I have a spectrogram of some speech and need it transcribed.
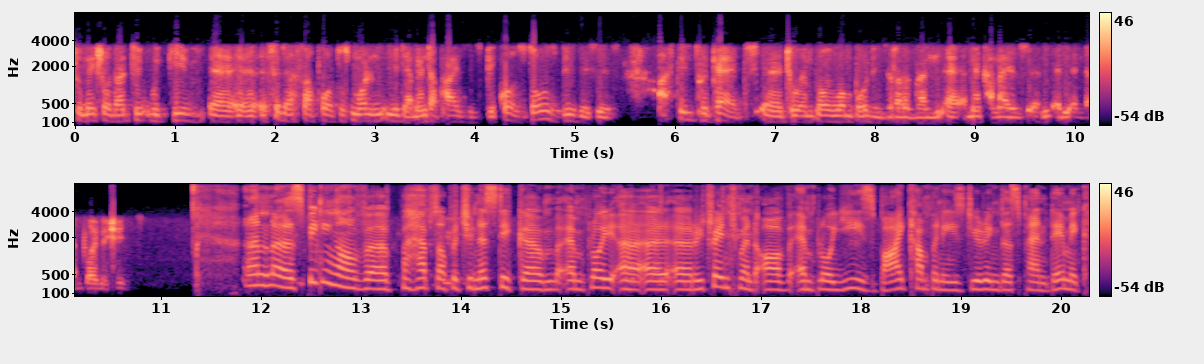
to make sure that we give uh, serious support to small and medium enterprises because those businesses are still prepared uh, to employ warm bodies rather than uh, mechanize and, and, and employ machines. And uh, speaking of uh, perhaps opportunistic um, employee uh, uh, uh retrenchment of employees by companies during this pandemic,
